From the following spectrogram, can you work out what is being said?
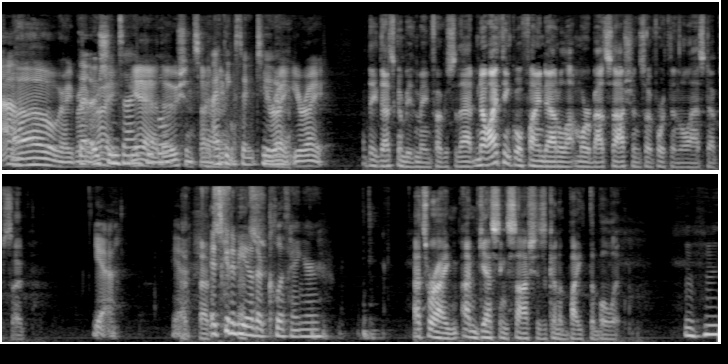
um, Oh, right, right, the right. Oceanside Yeah, people? the Oceanside. I people. think so, too. You're right. You're right. I think that's going to be the main focus of that. No, I think we'll find out a lot more about Sasha and so forth in the last episode. yeah, yeah. That- it's going to be another cliffhanger. That's where I, I'm guessing Sasha's going to bite the bullet. Mm-hmm.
